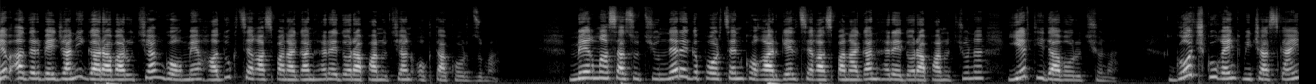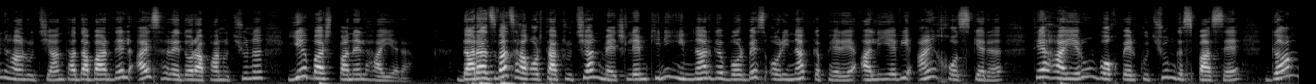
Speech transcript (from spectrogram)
եւ Ադրբեջանի ղարավարության կողմէ հadoop ցեղասպանական հրեդորապանության օգտագործումը։ Մեղմասացությունները կփորձեն քողարկել ցեղասպանական հրեդորապանությունը եւ թիդավորությունը։ Գոչ կուղենք միջազգային հանրության թադաբարդել այս հրեդորապանությունը եւ պաշտպանել հայերը։ Դարածված հաղորդակցության մեջ Լեմկինի հիմնարկը որպես օրինակ կփերե Ալիևի այն խոսքերը, թե հայերուն ողբերգություն կսպասե կամ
